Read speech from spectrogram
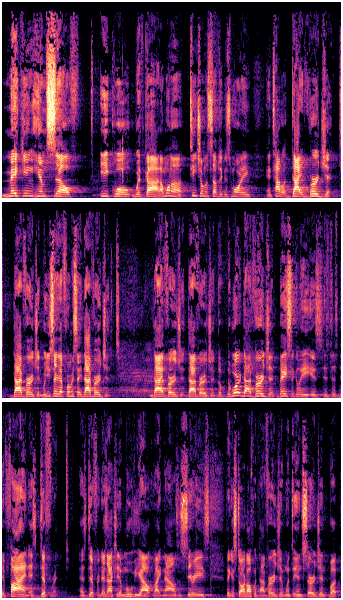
making himself equal with God. I want to teach on a subject this morning entitled Divergent. Divergent. Will you say that for me? Say divergent. Divergent. Divergent. The, the word divergent basically is, is just defined as different. As different. There's actually a movie out right now, it's a series they can start off with divergent, went to insurgent, but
